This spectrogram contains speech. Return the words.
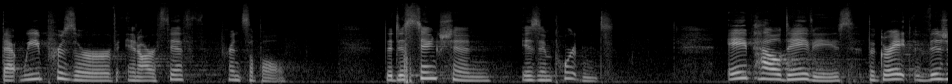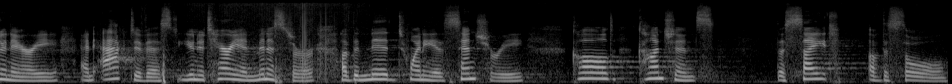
that we preserve in our fifth principle. The distinction is important. A. Powell Davies, the great visionary and activist Unitarian minister of the mid 20th century, called conscience the sight of the soul.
